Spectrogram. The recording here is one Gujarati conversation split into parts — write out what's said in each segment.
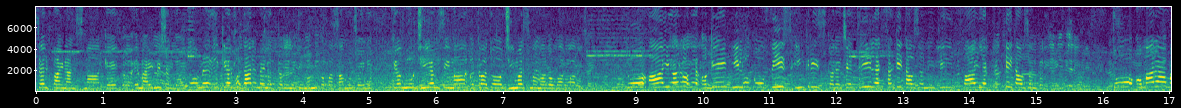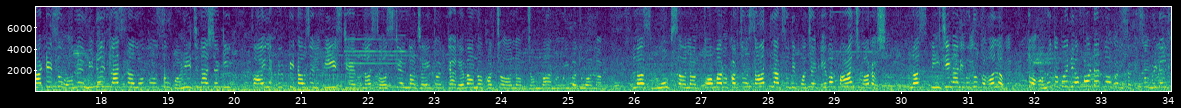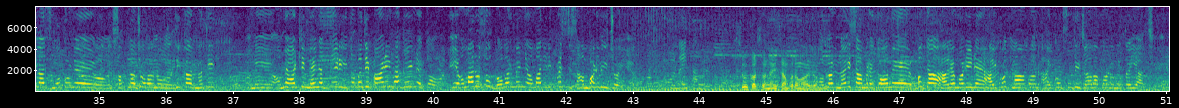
સેલ્ફ ફાઇનાન્સમાં કે એમાં એડમિશન લેવું તો મેં એક યર વધારે મહેનત કરી લીધી મમ્મી પપ્પા સામું જોઈને કે હું જીએમસીમાં અથવા તો જીમર્સમાં મારો વારો આવી જાય. તો આ યર હવે અગેન એ લોકો ફીસ ઇન્ક્રીઝ કરે છે. થ્રી લેખ થર્ટી થાઉઝન્ડથી ફાઇવ લેખ ફિફ્ટી થાઉઝન્ડ કરી છે. તો અમારા માટે શું? અમે મિડલ ક્લાસના લોકો શું ભણી જ ના શકી ફાઇવ ફિફ્ટી થાઉઝન્ડ ફીસ છે પ્લસ હોસ્ટેલમાં જઈ તો ત્યાં રહેવાનો ખર્ચો અલગ, જમવાનું એ બધું અલગ પ્લસ બુક્સ અલગ. તો અમારો ખર્ચો સાત લાખ સુધી પહોંચે એવા પાંચ વર્ષ પ્લસ પીજીના ને બધું તો અલગ. તો અમે તો કોઈ અફોર્ડ જ ન કરી શકીશું મિડલ ક્લાસ લોકોને સપના જોવાનો અધિકાર નથી? અને અમે આટલી મહેનત કરી, તો બધી પાણીમાં ગઈ ને તો એ અમારું શું ગવર્મેન્ટને અમારી રિક્વેસ્ટ સાંભળવી જોઈએ? નહીં સાંભળે શું કરશો નહીં સાંભળવામાં આવે તો? અગર નહીં સાંભળે તો અમે બધા હારે મળીને હાઈકોર્ટમાં પણ હાઈકોર્ટ સુધી જવા પણ અમે તૈયાર છીએ.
